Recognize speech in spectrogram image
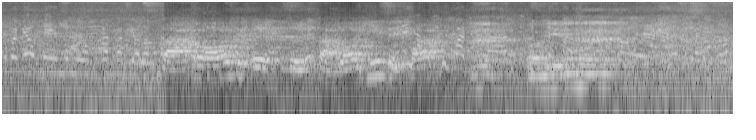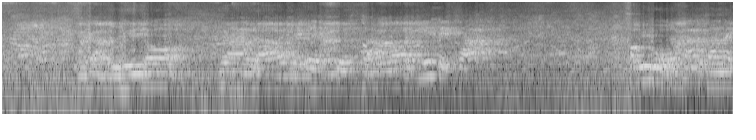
ทำไมไม่เอาเมนมารวมกันวันเดียวล่ะคะสามร้อยสิบเอ็ดถึงสามร้อยยี่สิบครับทุกวันอะนะตอนนี้นะฮะอากาศตรงนี้ก็ไม่ธรสารมมร้ดาอยเลสิยบเอ็ด นะ ถึง เพราะ สาม ว่า ร้อยยี่สิบครับ เขามีโบกมาตรงนี้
